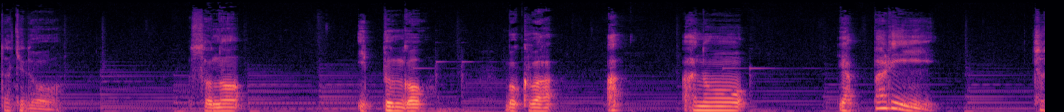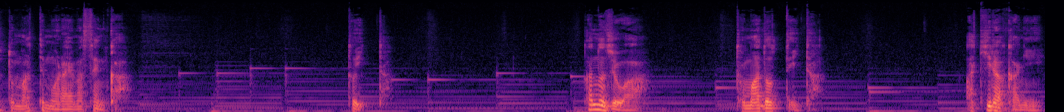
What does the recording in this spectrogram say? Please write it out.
だけどその1分後僕は「ああのやっぱりちょっと待ってもらえませんか?」と言った。彼女は戸惑っていた。明らかに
